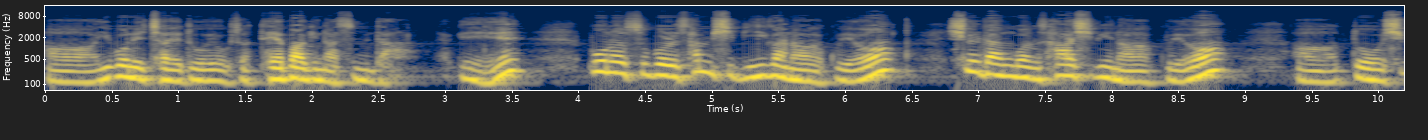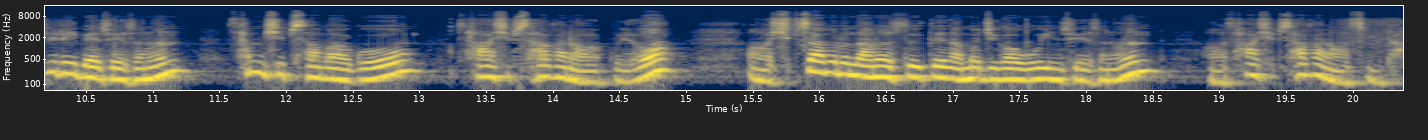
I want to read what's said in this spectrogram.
어, 이번 2차에도 여기서 대박이 났습니다. 여기 보너스 볼 32가 나왔고요. 실당권 40이 나왔고요. 어, 또 11의 배수에서는 33하고 44가 나왔고요. 13으로 나눴을 때 나머지가 5인수에서는 44가 나왔습니다.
